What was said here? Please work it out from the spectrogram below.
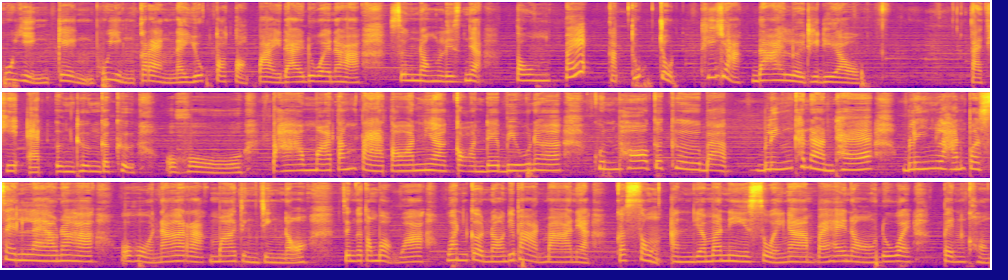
ผู้หญิงเก่ง ผู้หญิงแกร่งในยุคต่อๆไปได้ด้วยนะคะ ซึ่งน้องลิสเนี่ยตรงเป๊ะกับทุกจุดที่อยากได้เลยทีเดียวแต่ที่แอดอึ้งทึงก็คือ โอ้โหามมาตั้งแต่ตอนเนี่ยก่อนเดบิวต์นะคะคุณพ่อก็คือแบบบลิงขนาดแท้บลิงล้านเปอร์เซ็นต์แล้วนะคะ โอ้โห น่ารักมากจริง ๆ เนาะซึ่งก็ต้องบอกว่าวันเกิดน้องที่ผ่านมาเนี่ย ก็ส่งอัญมณีสวยงามไปให้น้องด้วย เป็นของ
